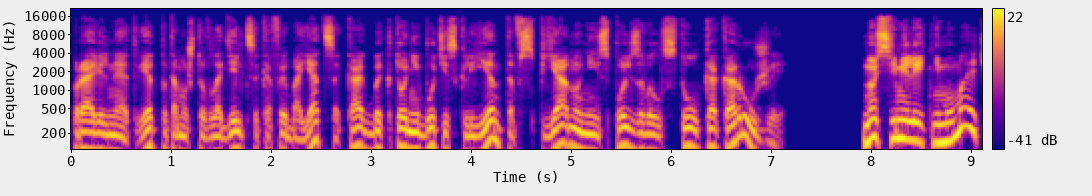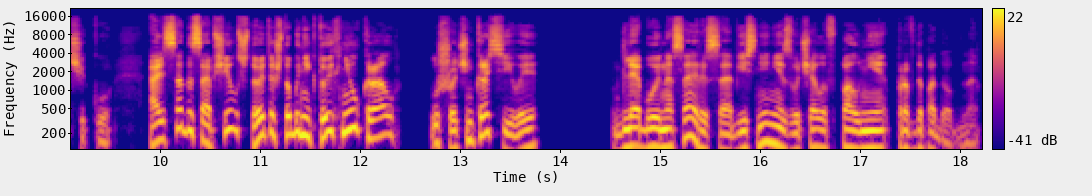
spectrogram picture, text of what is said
Правильный ответ, потому что владельцы кафе боятся, как бы кто-нибудь из клиентов с пьяну не использовал стул как оружие. Но семилетнему мальчику Альсадо сообщил, что это чтобы никто их не украл. Уж очень красивые. Для Буэнос-Айреса объяснение звучало вполне правдоподобно.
